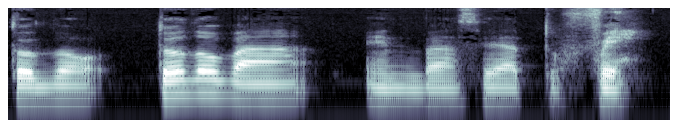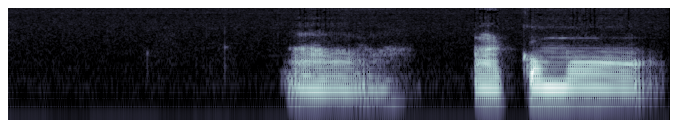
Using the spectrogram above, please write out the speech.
todo, todo va en base a tu fe a, a cómo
